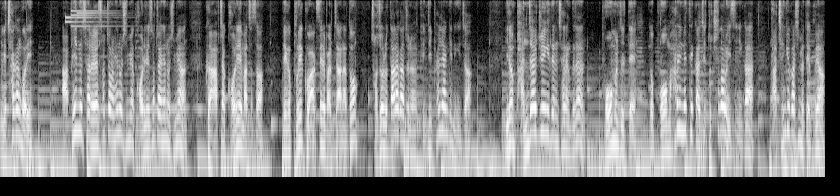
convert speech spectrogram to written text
이게 차간 거리 앞에 있는 차를 설정을 해놓으시면 거리를 설정해 놓으시면 그 앞차 거리에 맞춰서 내가 브레이크와 악셀을 밟지 않아도 저절로 따라가주는 굉장히 편리한 기능이죠. 이런 반자율 주행이 되는 차량들은 보험을 들 때 또 보험 할인 혜택까지 또 추가로 있으니까 다 챙겨가시면 되고요.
